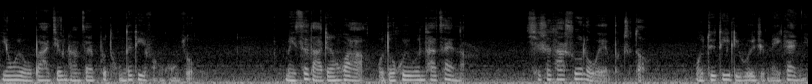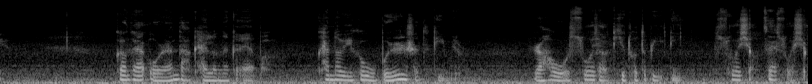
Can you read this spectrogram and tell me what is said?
因为我爸经常在不同的地方工作，每次打电话我都会问他在哪儿。其实他说了我也不知道，我对地理位置没概念。刚才偶然打开了那个 App。看到一个我不认识的地名，然后我缩小地图的比例，缩小再缩小，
